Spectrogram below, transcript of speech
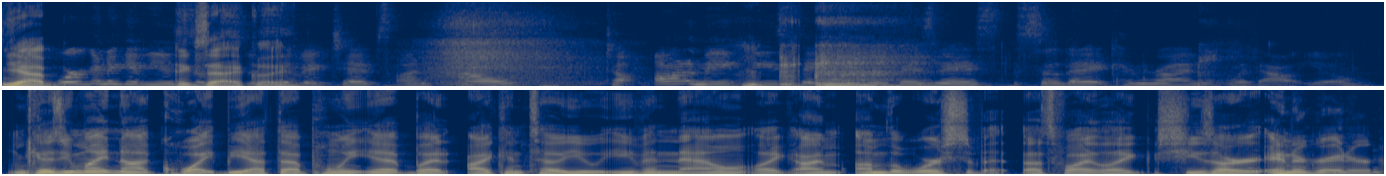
So Yeah, we're going to give you some exactly. specific tips on how to automate these things in your business so that it can run without you. Because you might not quite be at that point yet but i can tell you even now like i'm i'm the worst of it. That's why like she's our integrator.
